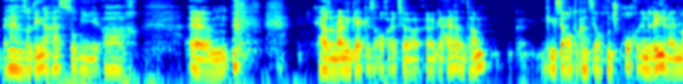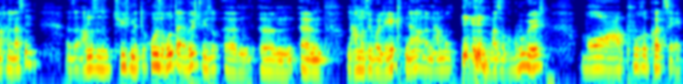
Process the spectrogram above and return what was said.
wenn du dann so Dinge hast, so wie, ach, ähm, ja, so ein Running Gag ist auch, als wir äh, geheiratet haben, ging es ja auch, du kannst ja auch so einen Spruch in den Ring reinmachen lassen. Also haben sie uns natürlich mit Hose runter erwischt, wie so, ähm, ähm, ähm, und haben uns überlegt, ne, und dann haben wir mal so gegoogelt boah, pure Kotze, ey.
